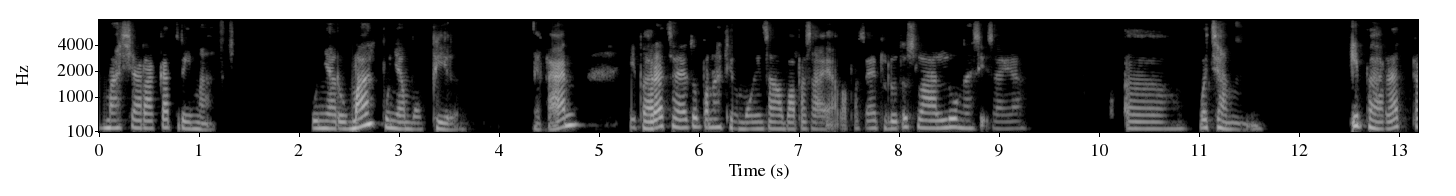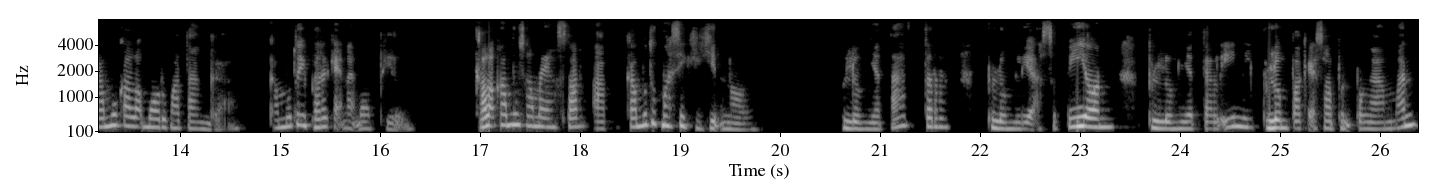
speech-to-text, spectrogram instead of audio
masyarakat terima. Punya rumah, punya mobil, ya kan. Ibarat saya tuh pernah diomongin sama papa saya, papa saya dulu tuh selalu ngasih saya, eee, wejangan. Ibarat kamu kalau mau rumah tangga, kamu tuh ibarat kayak naik mobil. Kalau kamu sama yang startup, kamu tuh masih gigi nol. Belum nyetater, belum lihat spion, belum nyetel ini, belum pakai sabuk pengaman,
